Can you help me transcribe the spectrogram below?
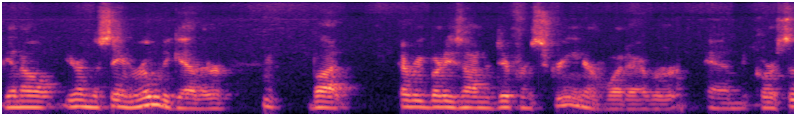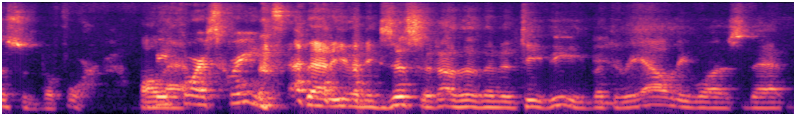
you know, you're in the same room together, hmm. but everybody's on a different screen or whatever. And of course, this was before all that, before screens. that even existed other than a TV. But the reality was that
